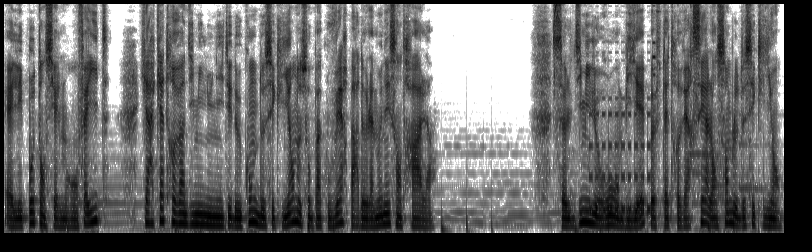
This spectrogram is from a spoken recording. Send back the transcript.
Elle est potentiellement en faillite, car 90 000 unités de compte de ses clients ne sont pas couverts par de la monnaie centrale. Seuls 10 000 euros en billets peuvent être versés à l'ensemble de ses clients.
